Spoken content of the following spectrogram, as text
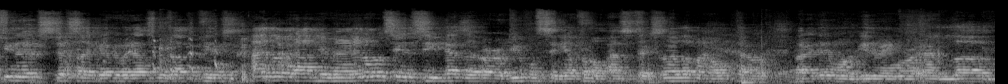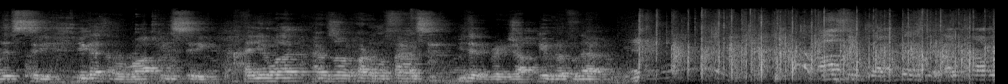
Phoenix, just like everybody else moved out to Phoenix. I love it out here, man. And I'm gonna say this to you, you guys are, a beautiful city. I'm from El Paso, Texas, and I love my hometown, but I didn't want to be there anymore. And I love this city. You guys are a rocking city. And you know what, Arizona Cardinal fans, you did a great job. Give it up for that. Awesome job. You guys did. I'm proud of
